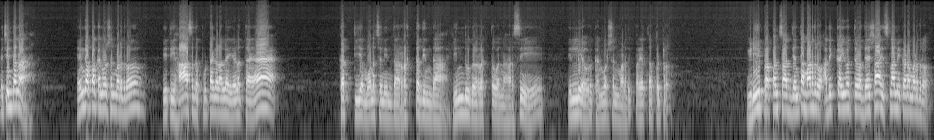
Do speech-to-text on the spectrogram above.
ಏ, ಚಿಂತನ? ಹೆಂಗಪ್ಪ ಕನ್ವರ್ಷನ್ ಮಾಡಿದ್ರು? ಇತಿಹಾಸದ ಪುಟಗಳೆಲ್ಲ ಹೇಳುತ್ತೆ, ಕತ್ತಿಯ ಮೊನಚನಿಂದ, ರಕ್ತದಿಂದ ಹಿಂದೂಗಳ ರಕ್ತವನ್ನು ಹರಿಸಿ ಇಲ್ಲಿ ಅವರು ಕನ್ವರ್ಷನ್ ಮಾಡೋದಕ್ಕೆ ಪ್ರಯತ್ನ ಪಟ್ಟರು ಇಡೀ ಪ್ರಪಂಚಾದ್ಯಂತ ಮಾಡಿದ್ರು. ಅದಕ್ಕೆ ಐವತ್ತೇಳು ದೇಶ ಇಸ್ಲಾಮೀಕರಣ ಮಾಡಿದ್ರು.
